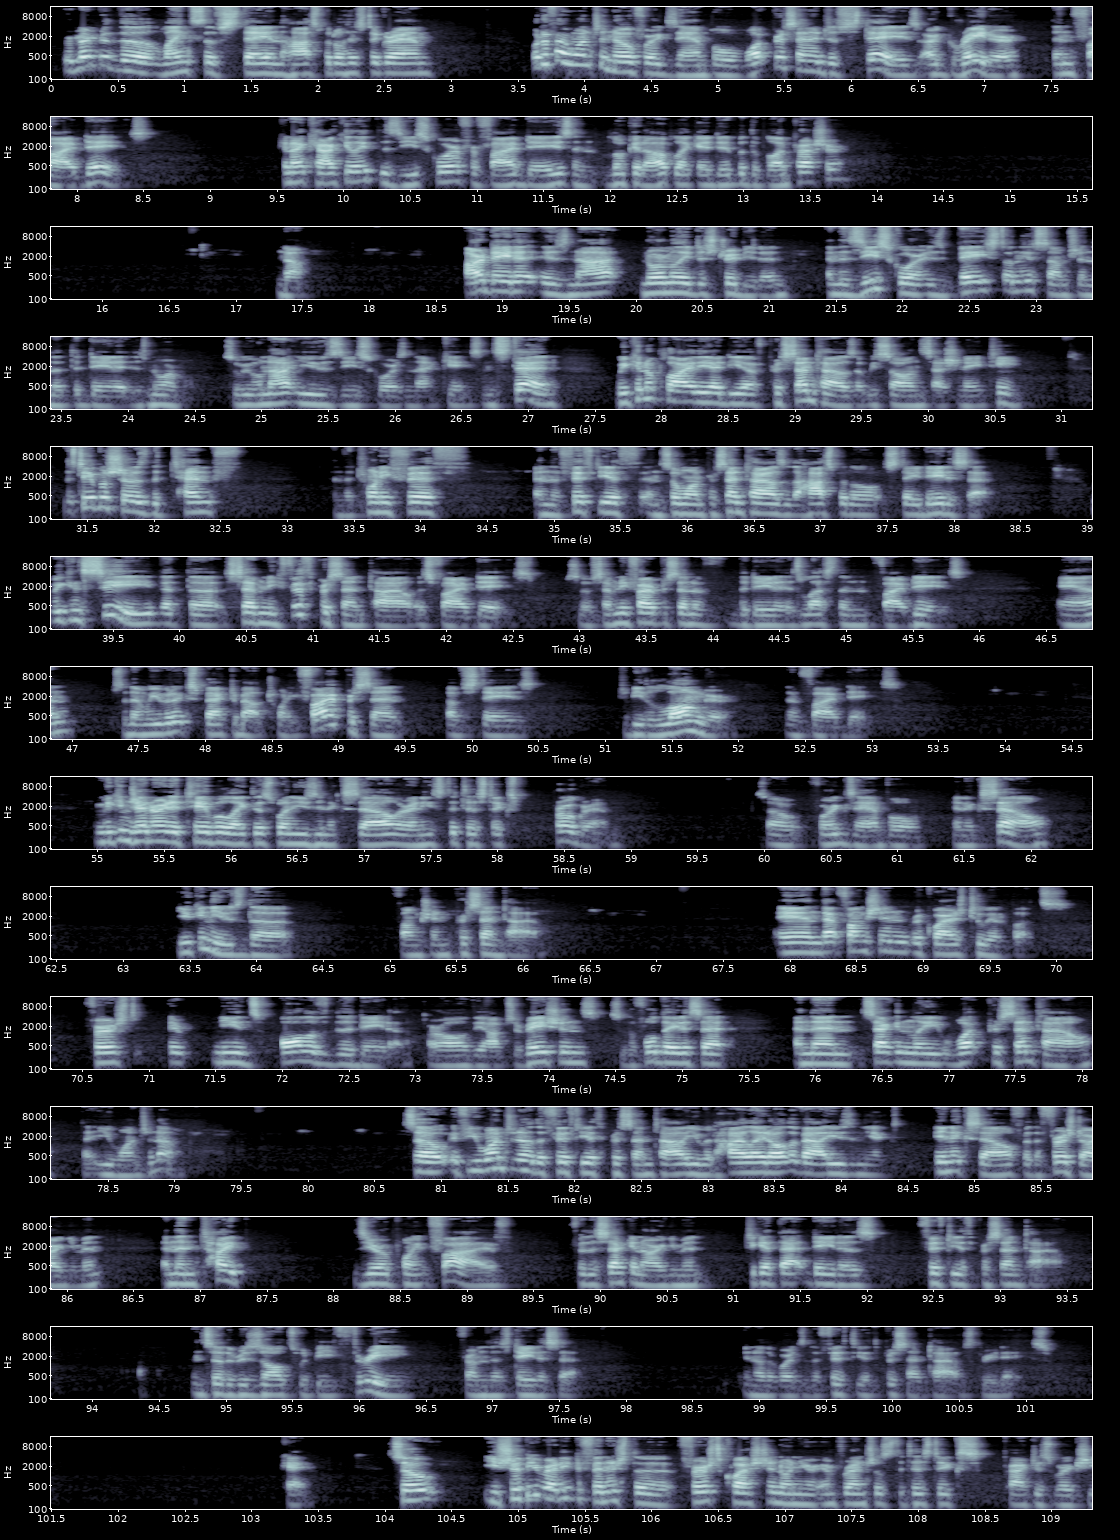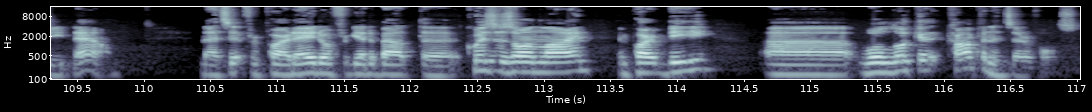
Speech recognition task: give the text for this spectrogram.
Remember the lengths of stay in the hospital histogram? What if I want to know, for example, what percentage of stays are greater than five days? Can I calculate the z-score for five days and look it up like I did with the blood pressure? No. Our data is not normally distributed, and the z-score is based on the assumption that the data is normal. So we will not use z-scores in that case. Instead, we can apply the idea of percentiles that we saw in session 18. This table shows the 10th and the 25th and the 50th and so on percentiles of the hospital stay data set. We can see that the 75th percentile is 5 days. So 75% of the data is less than 5 days. And so then we would expect about 25% of stays to be longer than 5 days. And we can generate a table like this one using Excel or any statistics program. So for example, in Excel, you can use the function percentile. And that function requires two inputs. First, it needs all of the data, or all of the observations, so the full data set, and then secondly, what percentile that you want to know. So if you want to know the 50th percentile, you would highlight all the values in, the, in Excel for the first argument, and then type 0.5 for the second argument to get that data's 50th percentile. And so the results would be 3 from this data set. In other words, the 50th percentile is 3 days. Okay, so you should be ready to finish the first question on your inferential statistics practice worksheet now. That's it for part A. Don't forget about the quizzes online. In part B, uh, we'll look at confidence intervals.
